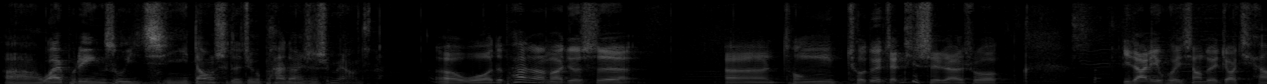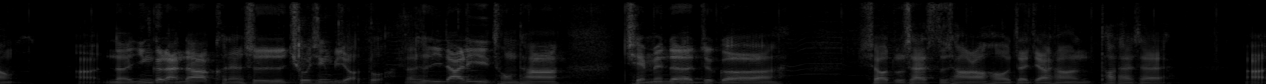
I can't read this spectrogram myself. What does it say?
啊、外部的因素一起，你当时的这个判断是什么样子的？呃，我的判断嘛，就是，呃，从球队整体实力来说，意大利会相对较强啊、那英格兰它可能是球星比较多，但是意大利从它前面的这个小组赛四场，然后再加上淘汰赛啊、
